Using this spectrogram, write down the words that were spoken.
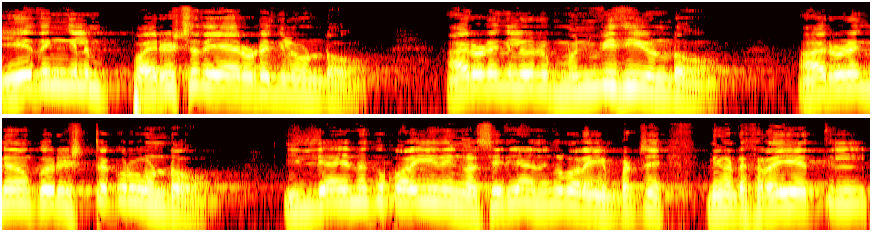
ഏതെങ്കിലും പരുഷത ആരോടെങ്കിലും ഉണ്ടോ? ആരോടെങ്കിലും ഒരു മുൻവിധിയുണ്ടോ? ആരോടെങ്കിലും നമുക്കൊരു ഇഷ്ടക്കുറവുണ്ടോ? ഇല്ല എന്നൊക്കെ പറയും നിങ്ങൾ. ശരിയാണ് നിങ്ങൾ പറയും. പക്ഷേ നിങ്ങളുടെ ഹൃദയത്തിൽ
